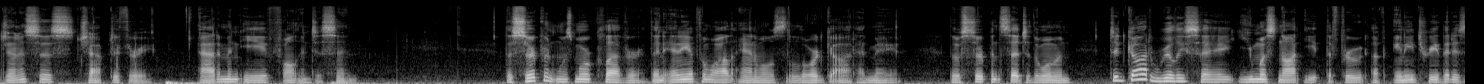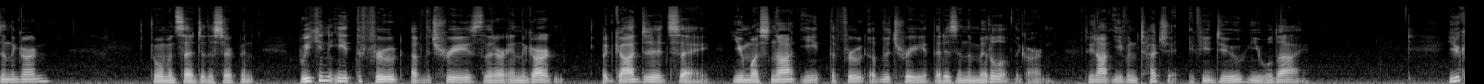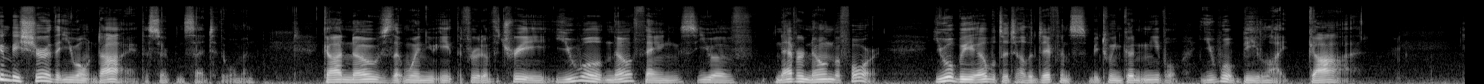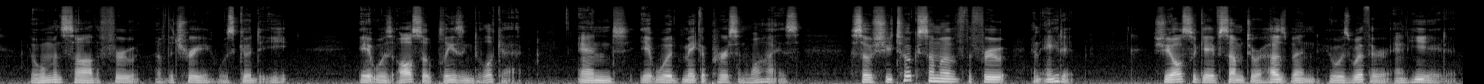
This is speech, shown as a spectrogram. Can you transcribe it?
Genesis chapter 3 Adam and Eve fall into sin. The serpent was more clever than any of the wild animals the Lord God had made. The serpent said to the woman, Did God really say, You must not eat the fruit of any tree that is in the garden? The woman said to the serpent, We can eat the fruit of the trees that are in the garden. But God did say, You must not eat the fruit of the tree that is in the middle of the garden. Do not even touch it. If you do, you will die. You can be sure that you won't die, the serpent said to the woman. God knows that when you eat the fruit of the tree, you will know things you have never known before. You will be able to tell the difference between good and evil. You will be like God. The woman saw the fruit of the tree was good to eat. It was also pleasing to look at, and it would make a person wise. So she took some of the fruit and ate it. She also gave some to her husband who was with her, and he ate it.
